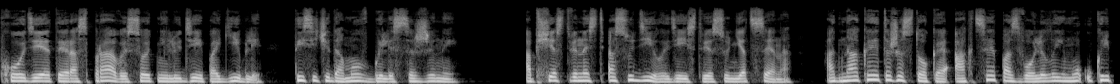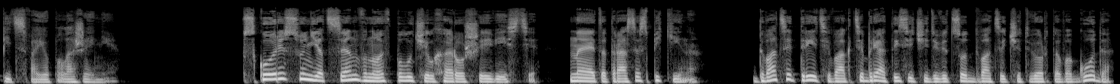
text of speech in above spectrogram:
В ходе этой расправы сотни людей погибли, тысячи домов были сожжены. Общественность осудила действия Сунь Яцена, однако эта жестокая акция позволила ему укрепить свое положение. Вскоре Сунь Яцен вновь получил хорошие вести, на этот раз из Пекина. 23 октября 1924 года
